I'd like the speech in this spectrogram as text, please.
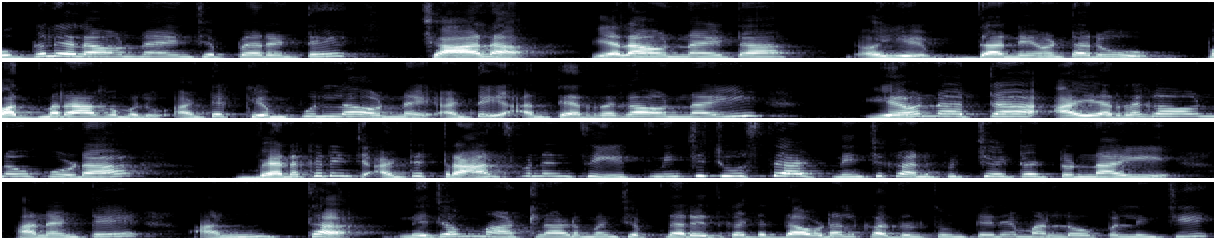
బుగ్గలు ఎలా ఉన్నాయని చెప్పారంటే చాలా. ఎలా ఉన్నాయట? దాన్ని ఏమంటారు? పద్మరాగములు అంటే కెంపుల్లా ఉన్నాయి. అంటే అంత ఎర్రగా ఉన్నాయి ఏమన్నట్ట ఆ ఎర్రగా ఉన్నవి కూడా వెనక నుంచి అంటే ట్రాన్స్పరెన్సీ ఇటు నుంచి చూస్తే అటు నుంచి కనిపించేటట్టున్నాయి. అని అంటే అంత నిజం మాట్లాడమని చెప్తున్నారు. ఎందుకంటే దవడలు కదులుతుంటేనే మన లోపల నుంచి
